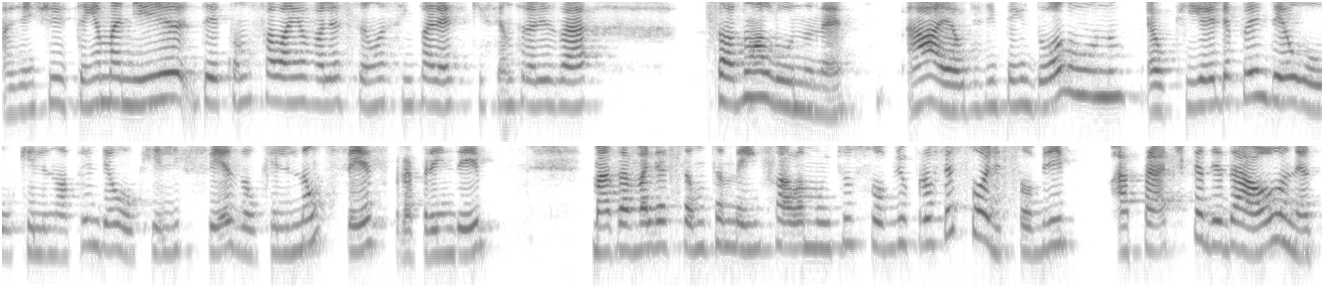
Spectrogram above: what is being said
A gente tem a mania de, quando falar em avaliação, assim, parece que centralizar só no aluno, né? Ah, é o desempenho do aluno, é o que ele aprendeu, ou o que ele não aprendeu, ou o que ele fez, ou o que ele não fez para aprender. Mas a avaliação também fala muito sobre o professor e sobre a prática de dar aula, né,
